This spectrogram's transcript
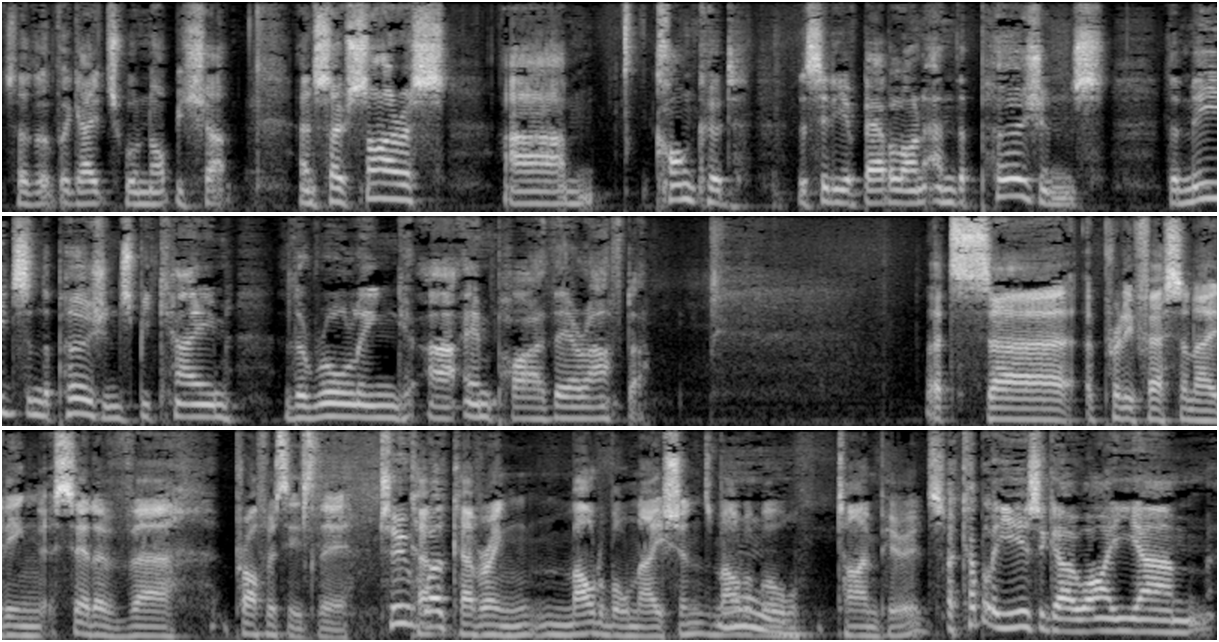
so that the gates will not be shut. And so Cyrus um, conquered the city of Babylon, and the Persians, the Medes and the Persians became the ruling uh, empire thereafter. That's uh, a pretty fascinating set of uh, prophecies there, Two- Co- well- covering multiple nations, multiple time periods. A couple of years ago, I um,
